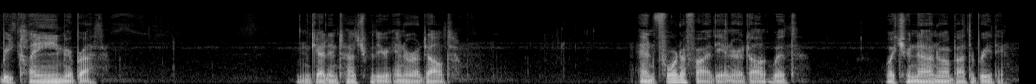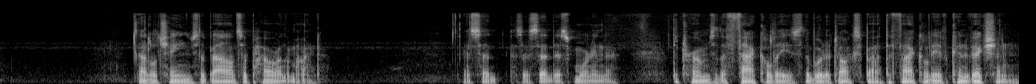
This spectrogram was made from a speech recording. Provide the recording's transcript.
Reclaim your breath. And get in touch with your inner adult. And fortify the inner adult with what you now know about the breathing. That'll change the balance of power in the mind. Said, as I said this morning, the, the terms of the faculties the Buddha talks about, the faculty of conviction,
